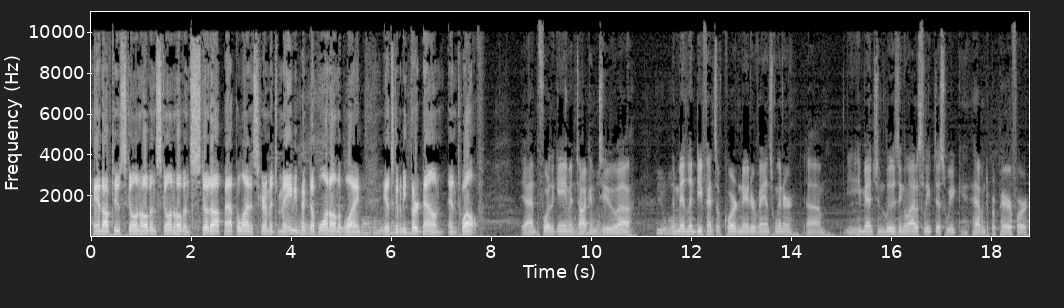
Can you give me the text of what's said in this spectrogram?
Handoff to Schoenhoven. Schoenhoven stood up at the line of scrimmage, maybe picked up one on the play. It's going to be third down and 12. Yeah, and before the game, and talking to uh, the Midland defensive coordinator Vance Winter, um, he mentioned losing a lot of sleep this week, having to prepare for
